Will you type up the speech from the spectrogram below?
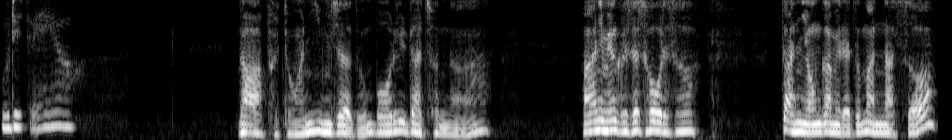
우리도 해요. 나 아플 동안 임자도 머리를 다쳤나? 아니면 그새 서울에서 딴 영감이라도 만났어?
